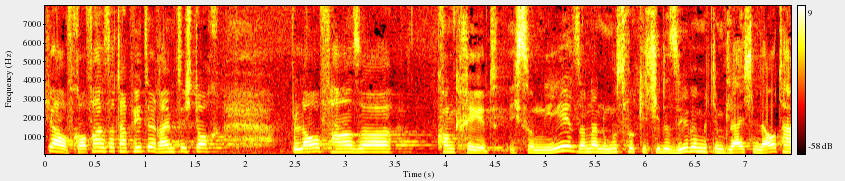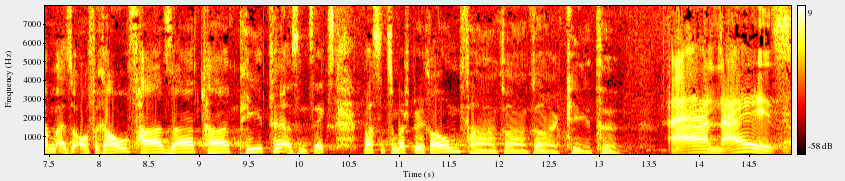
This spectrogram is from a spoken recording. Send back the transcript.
ja, auf Raufasertapete reimt sich doch Blaufaser konkret. Ich so, nee, sondern du musst wirklich jede Silbe mit dem gleichen Laut haben, also auf Raufaser, Tapete, also sind sechs, machst du zum Beispiel Raumfahrerrakete. Ah, nice.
